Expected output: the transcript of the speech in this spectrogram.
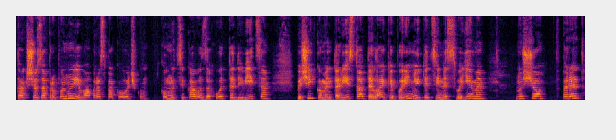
Так що запропоную вам розпаковочку. Кому цікаво, заходьте, дивіться, пишіть коментарі, ставте лайки, порівнюйте ціни своїми. Ну що, вперед.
